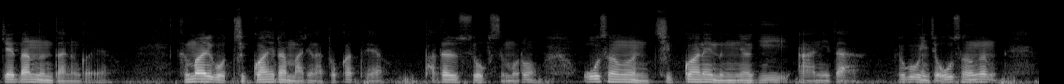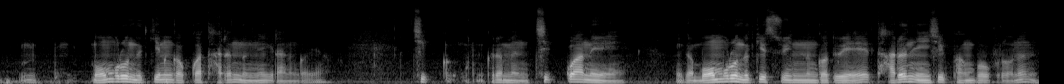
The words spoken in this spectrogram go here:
깨닫는다는 거예요. 그 말이고 직관이란 말이나 똑같아요. 받아들일 수 없으므로 오성은 직관의 능력이 아니다. 결국 이제 오성은 음, 몸으로 느끼는 것과 다른 능력이라는 거예요. 직 그러면 직관 외에 그러니까 몸으로 느낄 수 있는 것 외에 다른 인식 방법으로는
